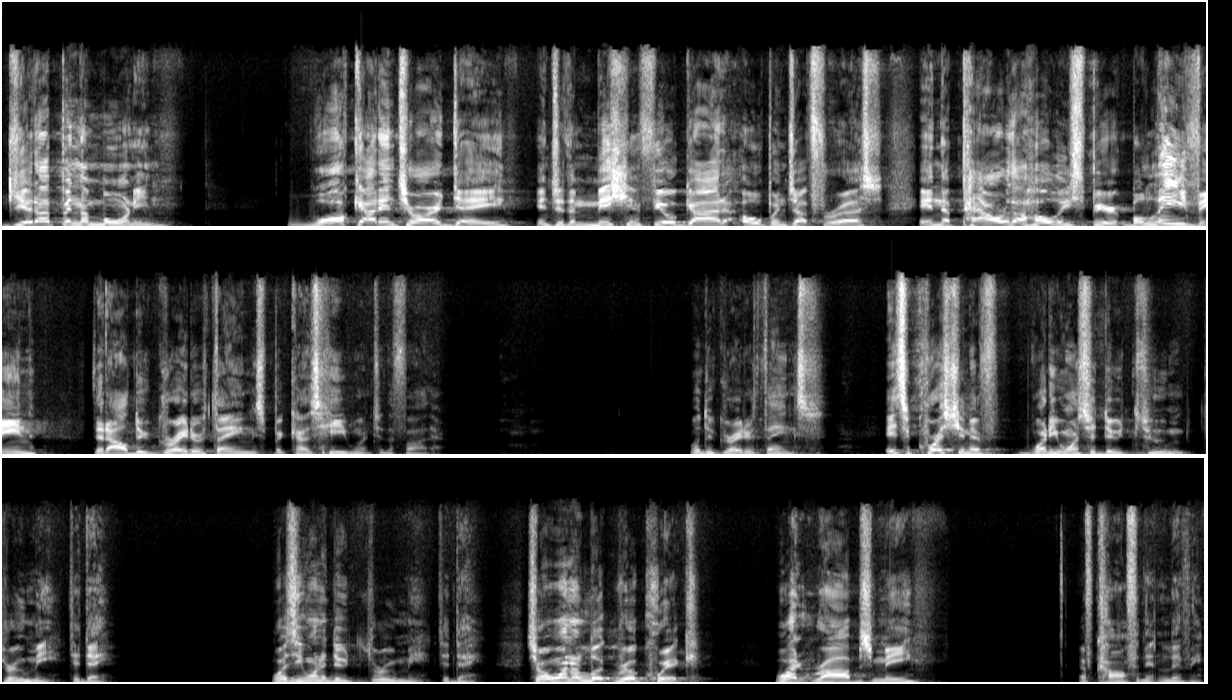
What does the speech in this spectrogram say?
get up in the morning, walk out into our day, into the mission field God opens up for us, in the power of the Holy Spirit, believing that I'll do greater things because He went to the Father? We'll do greater things. It's a question of what He wants to do to, through me today. What does he want to do through me today? So I want to look real quick. What robs me of confident living?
